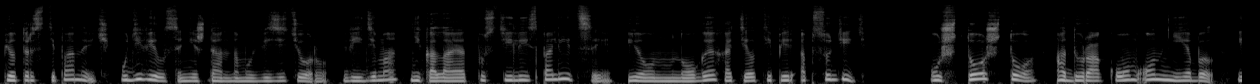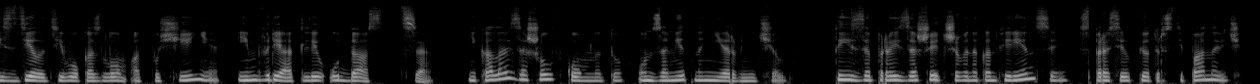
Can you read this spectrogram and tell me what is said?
Петр Степанович удивился нежданному визитеру. Видимо, Николая отпустили из полиции, и он многое хотел теперь обсудить. Уж то-что, а дураком он не был, и сделать его козлом отпущения им вряд ли удастся. Николай зашел в комнату, он заметно нервничал. «Ты из-за произошедшего на конференции?» — спросил Петр Степанович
